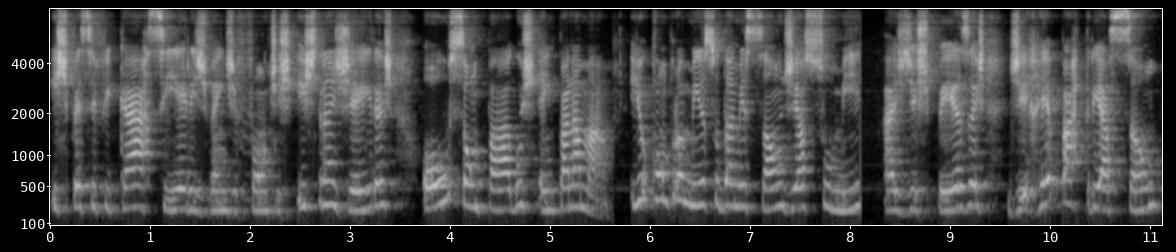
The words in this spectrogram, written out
especificar se eles vêm de fontes estrangeiras ou são pagos em Panamá, e o compromisso da missão de assumir as despesas de repatriação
